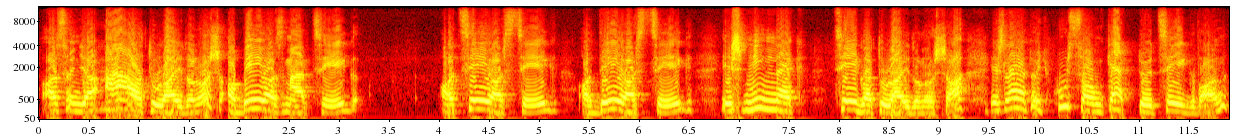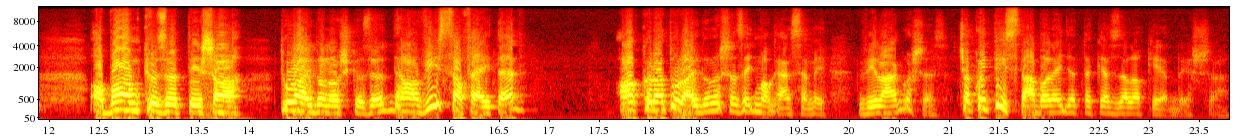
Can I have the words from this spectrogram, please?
azt mondja A a tulajdonos, a B az már cég, a C az cég, a D az cég és mindnek cég a tulajdonosa és lehet hogy 22 cég van a bank között és a tulajdonos között de ha visszafejted akkor a tulajdonos az egy magánszemély, világos ez? csak hogy tisztában legyetek ezzel a kérdéssel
